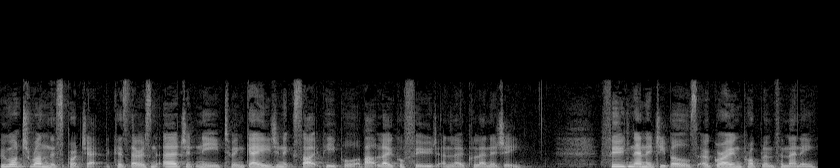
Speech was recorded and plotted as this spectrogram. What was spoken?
We want to run this project because there is an urgent need to engage and excite people about local food and local energy. Food and energy bills are a growing problem for many.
